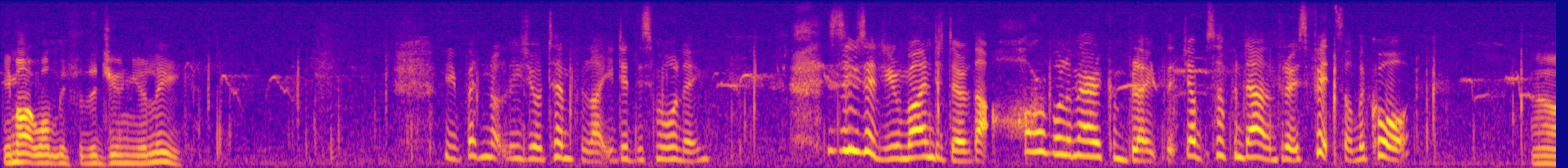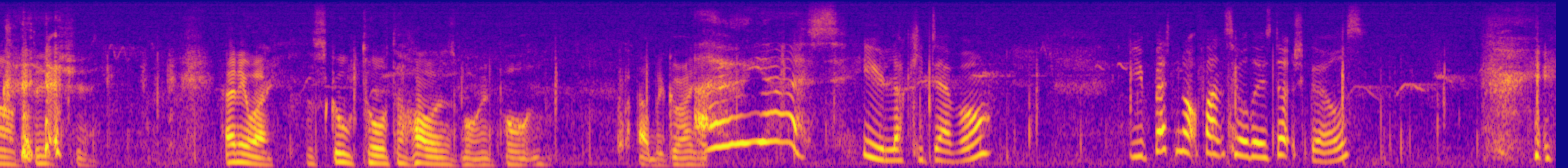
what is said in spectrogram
He might want me for the junior league. You better not lose your temper like you did this morning. Sue said you reminded her of that horrible American bloke that jumps up and down and throws fits on the court. Oh, did she? Anyway, the school tour to Holland's more important. That'd be great. Oh, yes. You lucky devil. You'd better not fancy all those Dutch girls.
